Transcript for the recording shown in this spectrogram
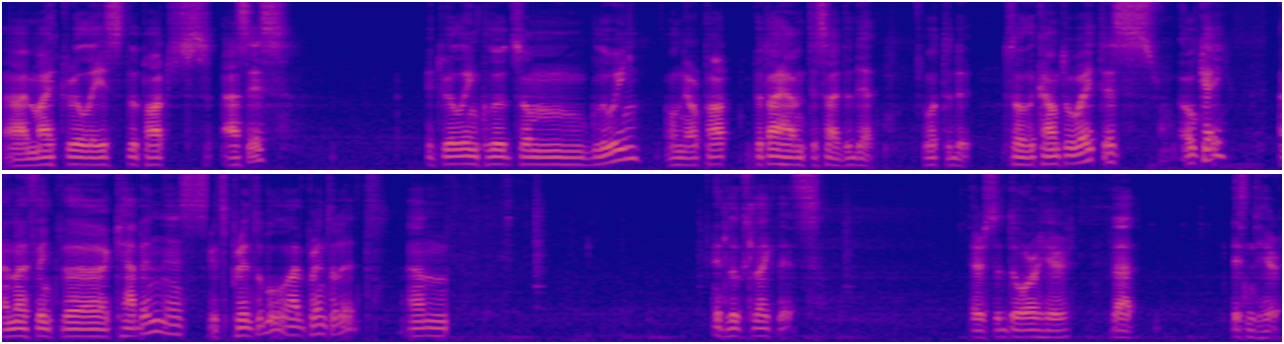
I might release the parts as is. It will include some gluing on your part, but I haven't decided yet what to do. So the counterweight is okay, and I think the cabin is, it's printable, I've printed it, and it looks like this. There's a door here that isn't here.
